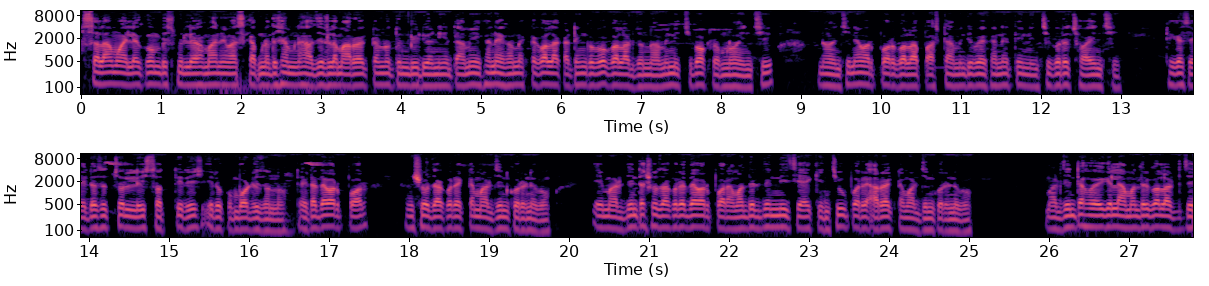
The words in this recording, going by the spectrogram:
আসসালামু আলাইকুম বিসমুল্লাহ রহমান আজকে আপনাদের সামনে হাজির হলাম আরও একটা নতুন ভিডিও নিয়ে। তো আমি এখানে এখন একটা গলা কাটিং করব। গলার জন্য আমি নিচ্ছি বক্রম নয় ইঞ্চি। ন ইঞ্চি নেওয়ার পর গলা পাঁচটা আমি দেবো এখানে তিন ইঞ্চি করে ছয় ইঞ্চি। ঠিক আছে, এটা হচ্ছে চল্লিশ, ছত্রিশ, এরকম বডির জন্য। তো এটা দেওয়ার পর আমি সোজা করে একটা মার্জিন করে নেব। এই মার্জিনটা সোজা করে দেওয়ার পর আমাদের যে নিচে এক ইঞ্চি উপরে আরও একটা মার্জিন করে নেব। মার্জিনটা হয়ে গেলে আমাদের গলার যে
